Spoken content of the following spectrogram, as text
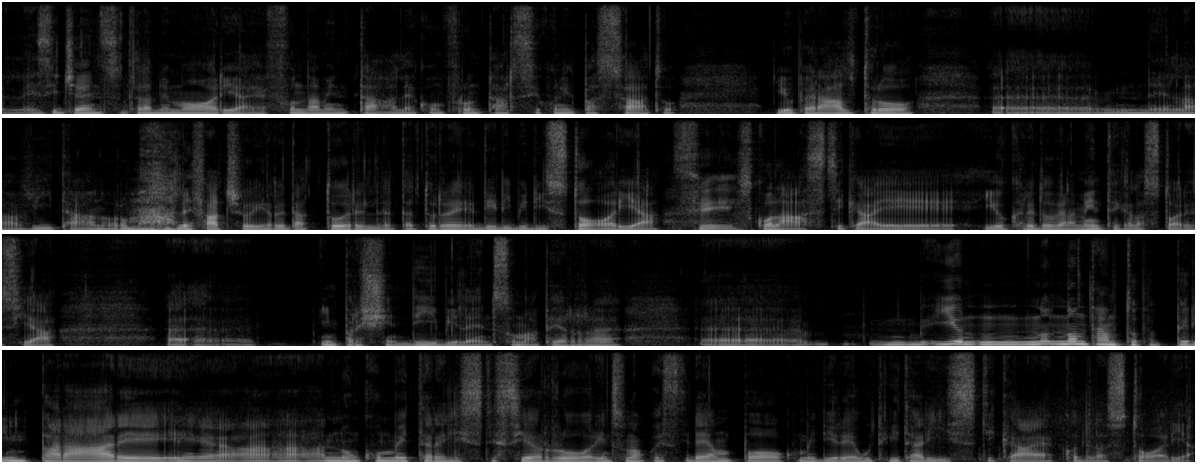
L'esigenza della memoria è fondamentale, confrontarsi con il passato Io peraltro eh, nella vita normale faccio il redattore, il redattore dei libri di storia sì. scolastica e io credo veramente che la storia sia eh, imprescindibile, insomma, per, eh, io n- non tanto per, imparare a, a, non commettere gli stessi errori, insomma, questa idea un po', come dire, utilitaristica, ecco, della storia,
